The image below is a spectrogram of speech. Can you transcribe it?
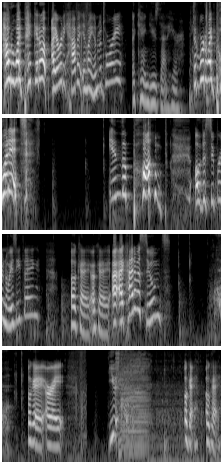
How do I pick it up? I already have it in my inventory. I can't use that here. Then where do I put it? In the pump. Oh, the super noisy thing? Okay, okay. I, I kind of assumed. Okay, all right. You. Okay, okay.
